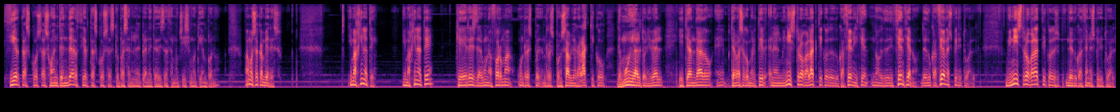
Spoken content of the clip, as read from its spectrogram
ciertas cosas o entender ciertas cosas que pasan en el planeta desde hace muchísimo tiempo. ¿no? Vamos a cambiar eso. Imagínate, imagínate que eres de alguna forma un responsable galáctico de muy alto nivel y te han dado, eh, te vas a convertir en el ministro galáctico de educación y ciencia, no, de ciencia no, de educación espiritual. Ministro galáctico de educación espiritual.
